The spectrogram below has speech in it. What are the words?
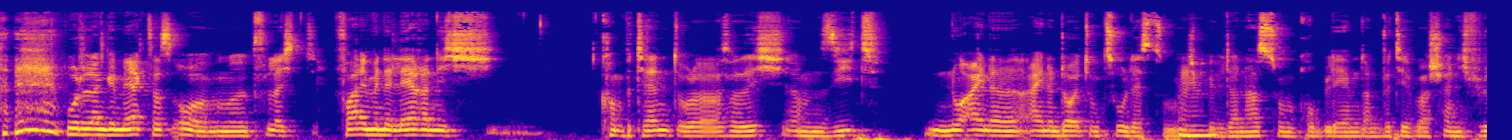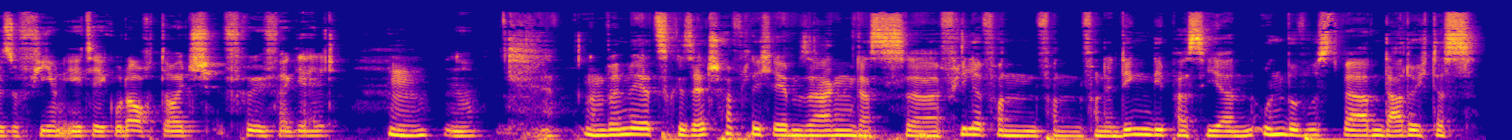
wo du dann gemerkt hast, oh, vielleicht, vor allem wenn der Lehrer nicht kompetent oder was weiß ich, ähm, sieht, nur eine, eine Deutung zulässt zum Beispiel, mhm. dann hast du ein Problem, dann wird dir wahrscheinlich Philosophie und Ethik oder auch Deutsch früh vergällt. Mhm. Ne? Und wenn wir jetzt gesellschaftlich eben sagen, dass äh, viele von, von, von den Dingen, die passieren, unbewusst werden, dadurch, dass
